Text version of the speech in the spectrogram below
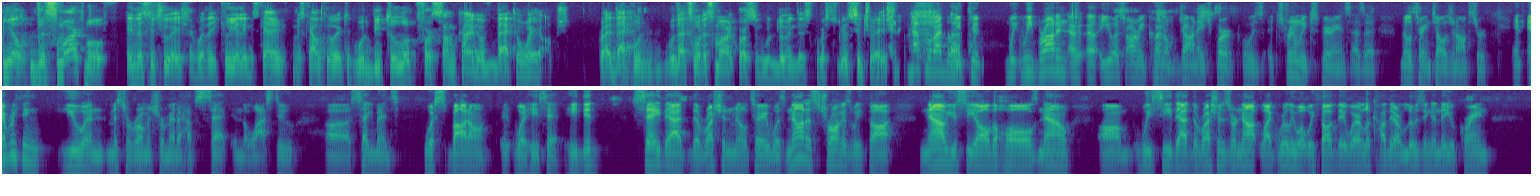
You know, the smart move in a situation where they clearly miscal- miscalculated would be to look for some kind of back away option, right? That yeah. would that's what a smart person would do in this situation. And that's what I believe uh, too. We we brought in a, a, U.S. Army Colonel John H. Burke, who is extremely experienced as a military intelligence officer, and everything you and Mr. Roman Sheremeta have said in the last two uh, segments was spot on. What he said, he did say that the Russian military was not as strong as we thought. Now you see all the halls. Now um, we see that the Russians are not like really what we thought they were. Look how they are losing in the Ukraine.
